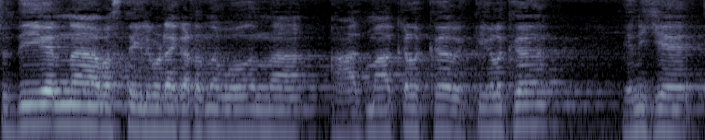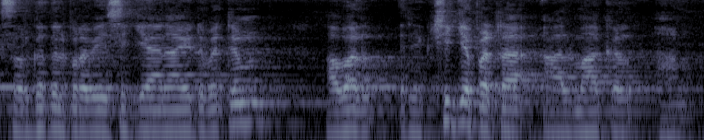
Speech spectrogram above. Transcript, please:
ശുദ്ധീകരണ അവസ്ഥയിലൂടെ കടന്നു പോകുന്ന ആത്മാക്കൾക്ക് വ്യക്തികൾക്ക് എനിക്ക് സ്വർഗത്തിൽ പ്രവേശിക്കാനായിട്ട് പറ്റും. അവർ രക്ഷിക്കപ്പെട്ട ആത്മാക്കൾ ആണ്.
